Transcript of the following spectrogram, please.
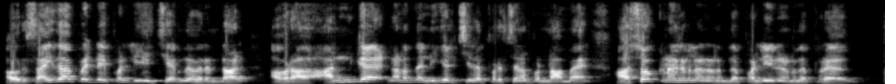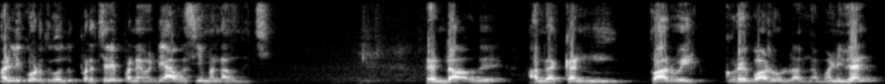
அவர் சைதாப்பேட்டை பள்ளியைச் சேர்ந்தவர் என்றால் அவர் அங்க நடந்த நிகழ்ச்சியில் பிரச்சனை பண்ணாமல் அசோக் நகரில் நடந்த பள்ளியில் நடந்த பிர- பள்ளிக்கூடத்துக்கு வந்து பிரச்சனை பண்ண வேண்டிய அவசியம் என்ன வந்துச்சு? ரெண்டாவது அந்த கண் பார்வை குறைபாடு உள்ள அந்த மனிதன்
